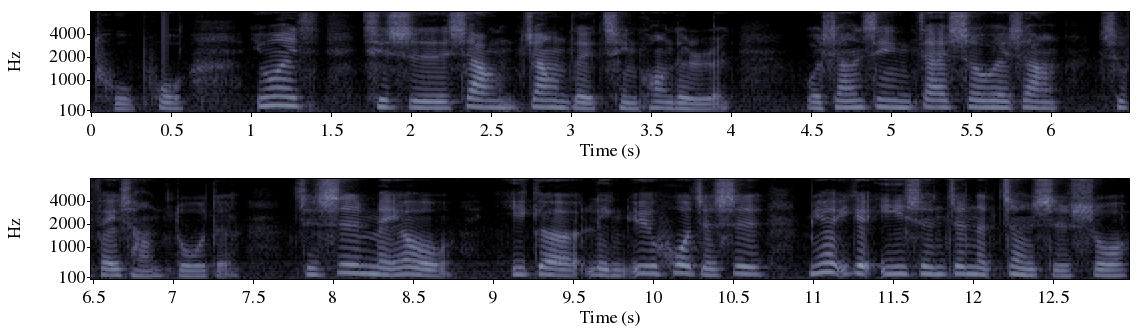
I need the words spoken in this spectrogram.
突破。因为其实像这样的情况的人，我相信在社会上是非常多的，只是没有一个领域，或者是没有一个医生真的证实说，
